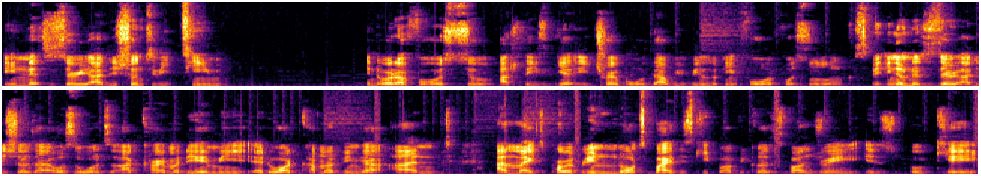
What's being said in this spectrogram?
a necessary addition to the team in order for us to at least get a treble that we've been looking for for so long. Speaking of necessary additions, I also want to add Karim Adeyemi, Edouard Camavinga, and I might probably not buy this keeper because Vandre is okay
